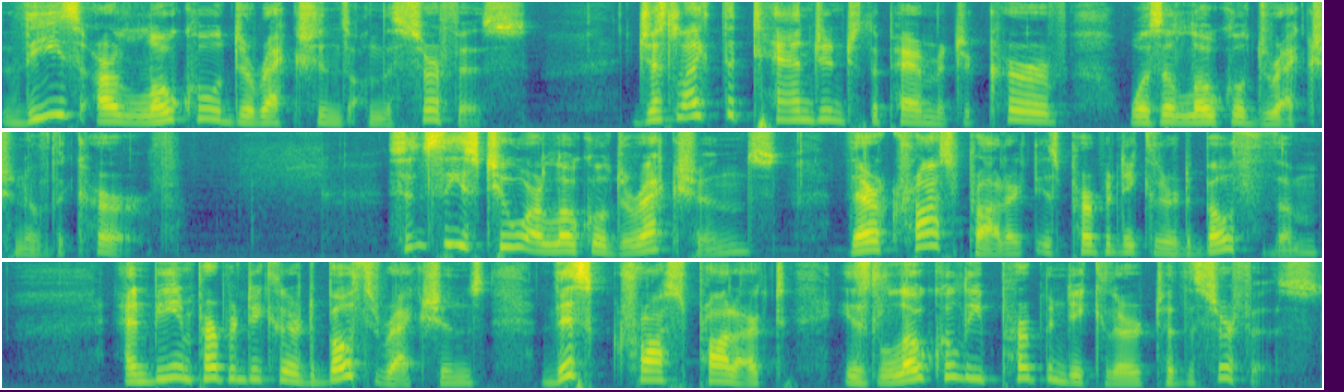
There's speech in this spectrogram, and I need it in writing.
These are local directions on the surface, just like the tangent to the parametric curve was a local direction of the curve. Since these two are local directions, their cross product is perpendicular to both of them, and being perpendicular to both directions, this cross product is locally perpendicular to the surface.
